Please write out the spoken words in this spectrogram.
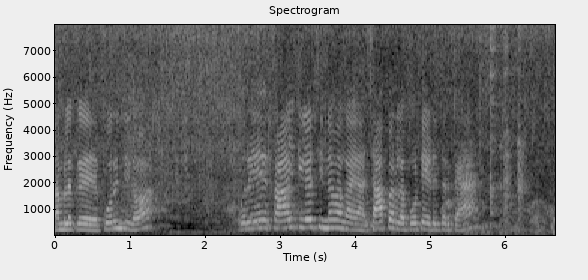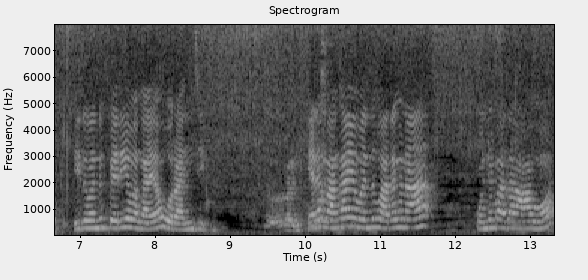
நம்மளுக்கு பொரிஞ்சிடும். ஒரு கால் கிலோ சின்ன வெங்காயம் சாப்பரில் போட்டு எடுத்திருக்கேன். இது வந்து பெரிய வெங்காயம் ஒரு அஞ்சு. ஏன்னா வெங்காயம் வந்து வதங்கினா கொஞ்சமாக தான் ஆகும்.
